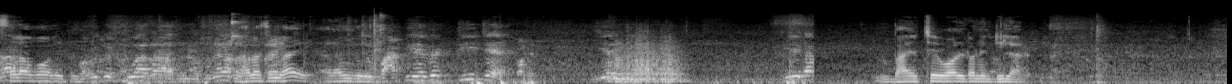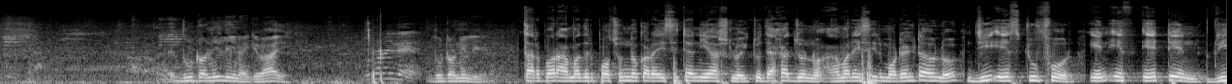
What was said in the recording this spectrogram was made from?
আসসালামু আলাইকুম। ভালো আছেন ভাই? আলহামদুলিল্লাহ। পার্টি হবে টিটে ভাই হচ্ছে ওয়ালটনের ডিলার। দুটো নিলি নাকি ভাই? দুটো নিলি। তারপর আমাদের পছন্দ করা এসিটা নিয়ে আসলো একটু দেখার জন্য। আমার এসির মডেলটা হলো G S two four N F A ten Gree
